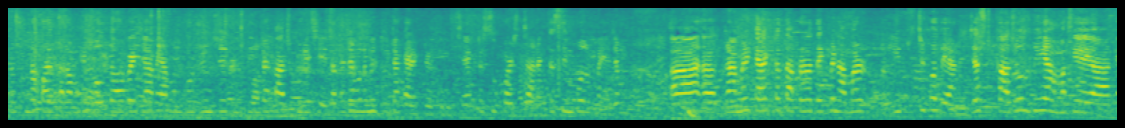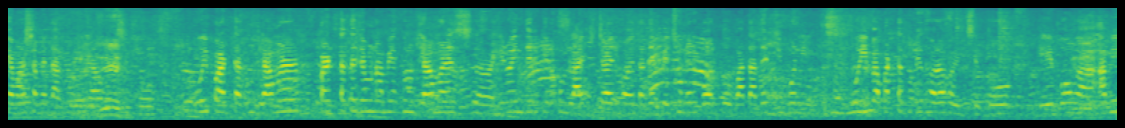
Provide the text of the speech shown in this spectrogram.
প্রশ্ন করে, তাহলে আমাকে বলতে হবে যে আমি এখন পর্যন্ত যে দু তিনটা কাজ করেছি, এটাতে যেমন আমি দুইটা ক্যারেক্টার করেছি। একটা সুপারস্টার একটা সিম্পল মেয়ে। যেমন গ্রামের ক্যারেক্টার তো আপনারা দেখবেন, আমার লিপস্টিকও দেওয়া নেই। জাস্ট কাজল দিয়ে আমাকে ক্যামেরার সামনে দাঁড় করে দেওয়া হয়েছে। তো ওই পার্টটা এখন পার্টটাতে যেমন আমি এখন গ্ল্যামারের হিরোইনদের কীরকম লাইফস্টাইল হয়, তাদের পেছনের গল্প বা তাদের জীবনী, ওই ব্যাপারটা তুলে ধরা হয়েছে। তো এবং আমি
